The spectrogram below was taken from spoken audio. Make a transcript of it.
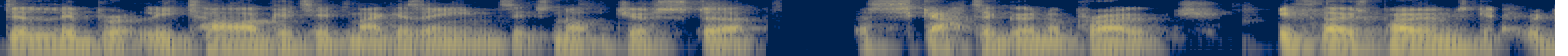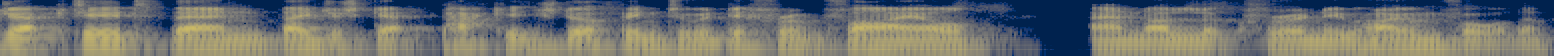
deliberately targeted magazines it's not just a a scattergun approach. If those poems get rejected, then they just get packaged up into a different file and I look for a new home for them.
